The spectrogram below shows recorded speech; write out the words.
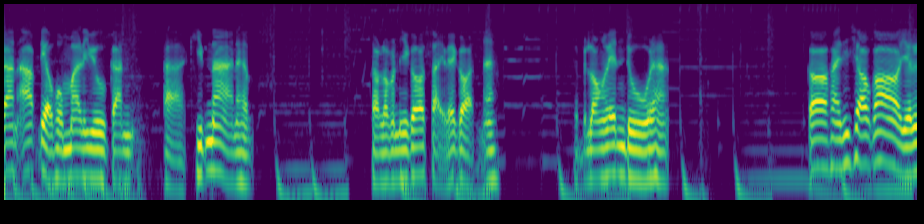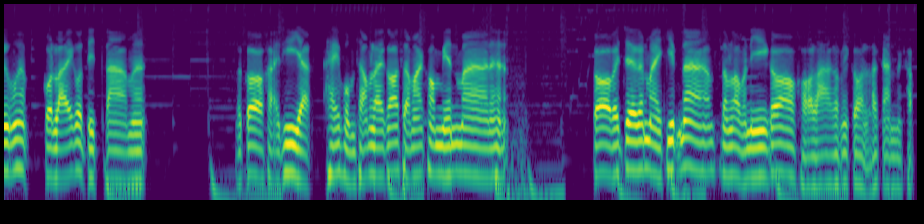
การอัพเดี๋ยวผมมารีวิวกันอ่าคลิปหน้านะครับสำหรับวันนี้ก็ใส่ไว้ก่อนนะเดี๋ยวไปลองเล่นดูนะฮะก็ใครที่ชอบก็อย่าลืมครับกดไลค์กดติดตามนะ แล้วก็ใครที่อยากให้ผมทำอะไรก็สามารถคอมเมนต์มานะฮะก็ไปเจอกันใหม่คลิปหน้าครับสำหรับวันนี้ก็ขอลากันไปก่อนแล้วกันนะครับ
